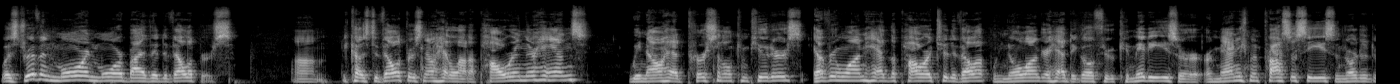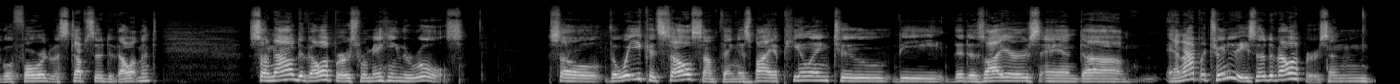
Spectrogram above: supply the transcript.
was driven more and more by the developers. Um, because developers now had a lot of power in their hands. We now had personal computers. Everyone had the power to develop. We no longer had to go through committees or, or management processes in order to go forward with steps of development. So now developers were making the rules. So the way you could sell something is by appealing to the the desires and uh, and opportunities of developers, and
